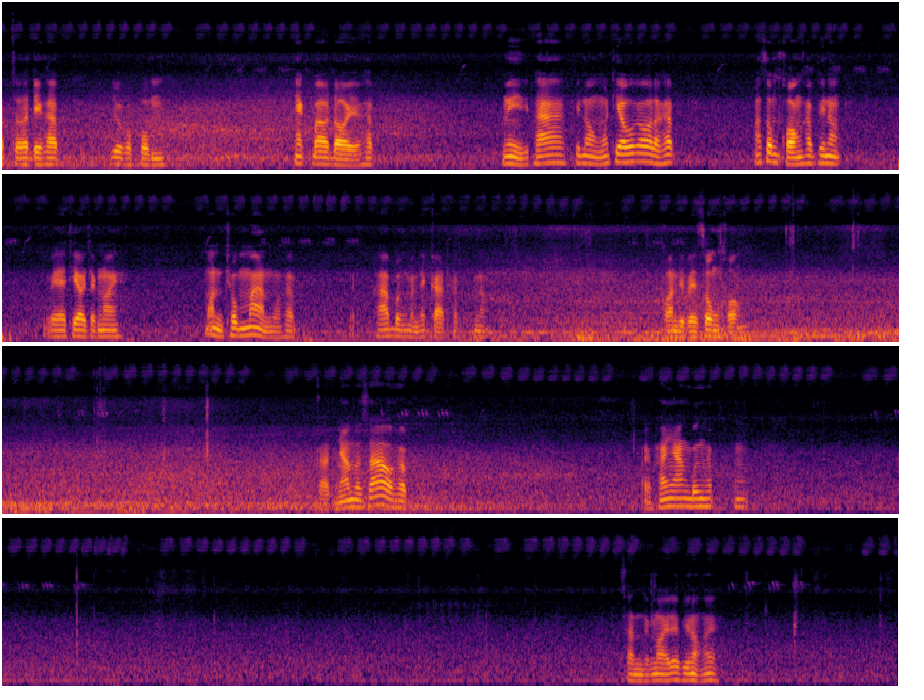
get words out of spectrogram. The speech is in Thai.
ครับ สวัสดีครับ อยู่กับผมแฮกบาวดอยครับ นี่พาพี่น้องมาเที่ยวก็แล้วครับ มาส่งของครับพี่น้องแวะเที่ยวจากหน่อย ม่อนชมม่านวะครับพาเบิ่งบรรยากาศครับพี่น้อง ก่อนที่ไปส่งของ อากาศยามมาเศร้าครับ ไปพายางเบิ่งครับ สั่นจักหน่อยเด้อพี่น้องเอ้ย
